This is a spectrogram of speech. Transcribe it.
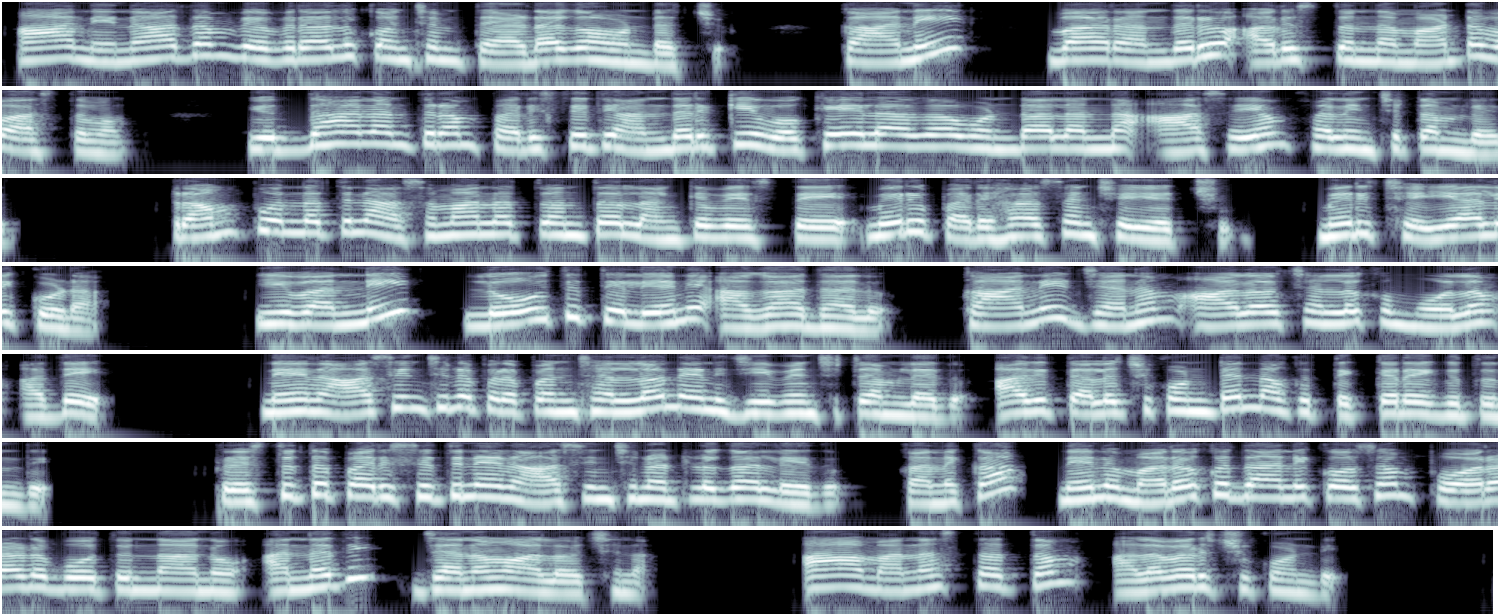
ఆ నినాదం వివరాలు కొంచెం తేడాగా ఉండొచ్చు. కానీ వారందరూ అరుస్తున్న మాట వాస్తవం. యుద్ధానంతరం పరిస్థితి అందరికీ ఒకేలాగా ఉండాలన్న ఆశయం ఫలించటం లేదు. ట్రంప్ ఉన్నతిని అసమానత్వంతో లంకెవేస్తే మీరు పరిహాసం చేయొచ్చు. మీరు చెయ్యాలి కూడా. ఇవన్నీ లోతు తెలియని అగాధాలు. కానీ జనం ఆలోచనలకు మూలం అదే. నేను ఆశించిన ప్రపంచంలో నేను జీవించటం లేదు. అది తలుచుకుంటే నాకు తిక్కరేగుతుంది. ప్రస్తుత పరిస్థితి నేను ఆశించినట్లుగా లేదు. కనుక నేను మరొక దానికోసం పోరాడబోతున్నాను అన్నది జనం ఆలోచన. ఆ మనస్తత్వం అలవరుచుకోండి.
